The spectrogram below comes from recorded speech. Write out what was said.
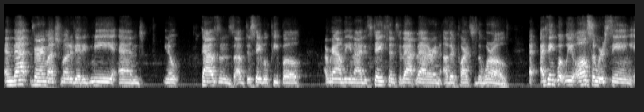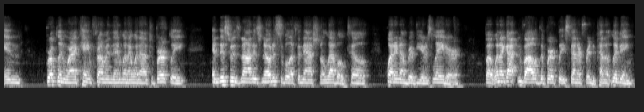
and that very much motivated me and you know thousands of disabled people around the united states and for that matter in other parts of the world i think what we also were seeing in brooklyn where i came from and then when i went out to berkeley And this was not as noticeable at the national level till quite a number of years later. But when I got involved with the Berkeley Center for Independent Living,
